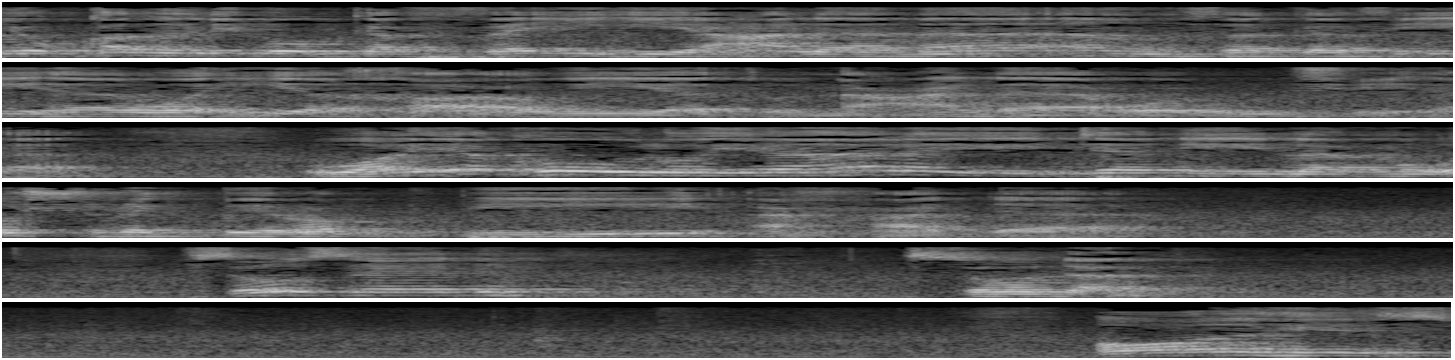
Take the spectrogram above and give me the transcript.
يقلب كفيه على ما أنفك فيها وهي خاوية على عروشها ويقول يا ليتني لم أشرك بربي أحدا So said, so done. All his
